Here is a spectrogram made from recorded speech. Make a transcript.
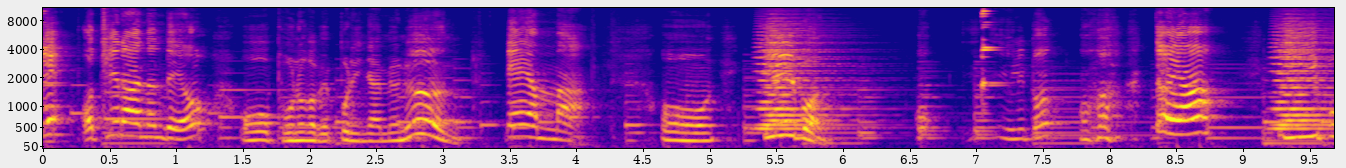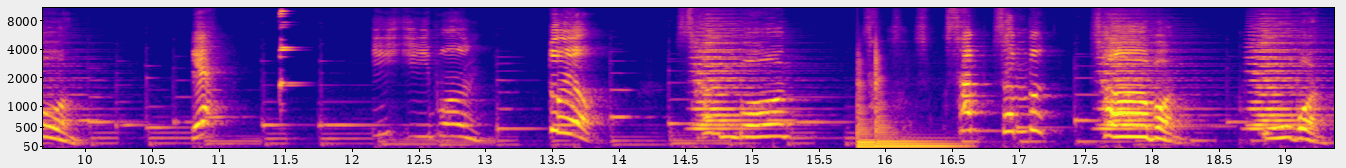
예? 어떻게 나왔는데요? 어 번호가 몇 번이냐면은 네 엄마 어 1번 어? 1번? 어, 또요? 2번 예? 이, 2번 또요 3번 3, 3번 4번 5번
